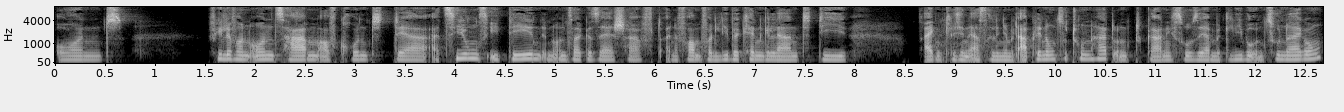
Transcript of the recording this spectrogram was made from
Und viele von uns haben aufgrund der Erziehungsideen in unserer Gesellschaft eine Form von Liebe kennengelernt, die eigentlich in erster Linie mit Ablehnung zu tun hat und gar nicht so sehr mit Liebe und Zuneigung,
